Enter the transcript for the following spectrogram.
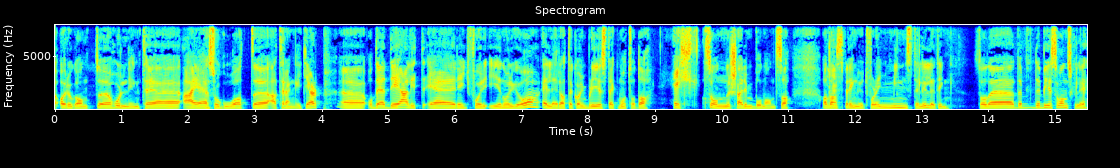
arrogant eh, holdning til jeg er så god at eh, jeg trenger ikke hjelp. Eh, og det er det jeg litt er redd for i Norge òg, eller at det kan bli stikk motsatt. da. Helt sånn skjermbonanza. At de sprenger ut for den minste lille ting. Så det, det, det blir så vanskelig.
